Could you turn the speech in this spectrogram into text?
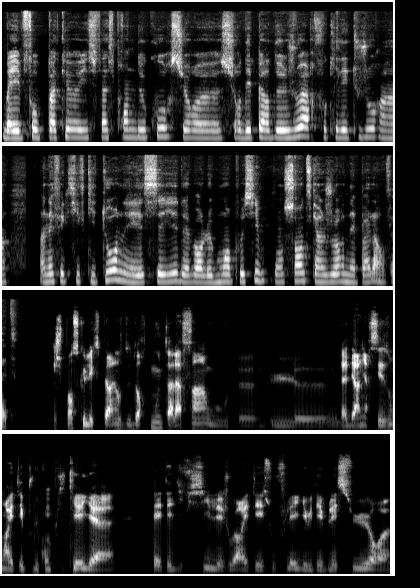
Bah, il faut pas qu'il se fasse prendre de cours sur, euh, sur des paires de joueurs. Il faut qu'il ait toujours un, un effectif qui tourne et essayer d'avoir le moins possible qu'on sente qu'un joueur n'est pas là en fait. Je pense que l'expérience de Dortmund à la fin, où la dernière saison a été plus compliquée, a, ça a été difficile, les joueurs étaient essoufflés, il y a eu des blessures, euh,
